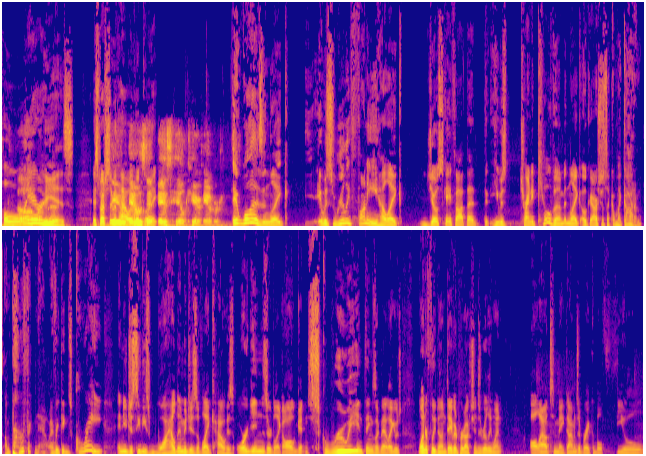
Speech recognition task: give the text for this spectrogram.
hilarious, especially Dude, with how it was the like best healthcare ever. it was, and like it was really funny how like Josuke thought that he was trying to kill them, and like Okuyasu's just like, oh my god, I'm I'm perfect now, everything's great, and you just see these wild images of like how his organs are like all getting screwy and things like that. Like it was wonderfully done. David Productions really went all out to make Diamonds Unbreakable feel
